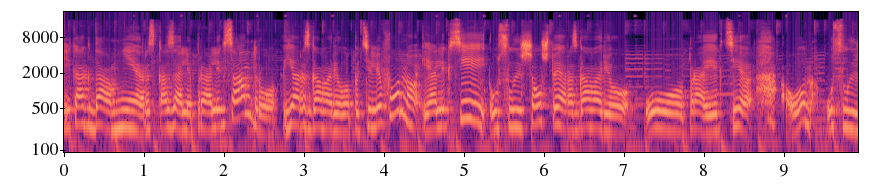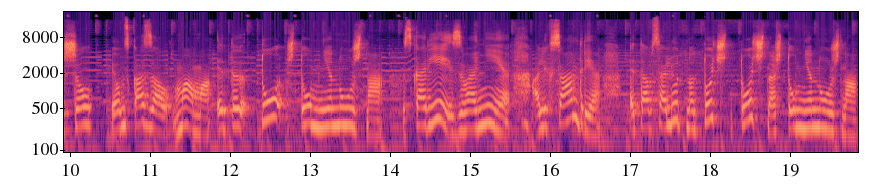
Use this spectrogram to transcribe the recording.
И когда мне рассказали про Александру, я разговаривала по телефону, и Алексей услышал, что я разговариваю о проекте. Он услышал, и он сказал, мама, это то, что мне нужно. Скорее звони Александре, это абсолютно точ, точно, что мне нужно.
